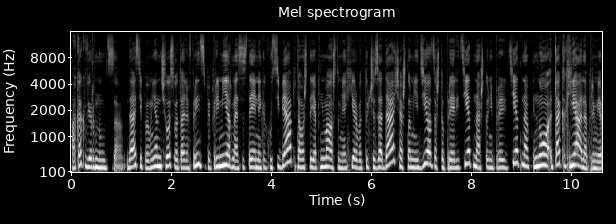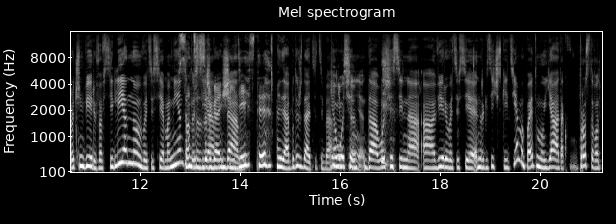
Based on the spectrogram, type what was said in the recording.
а как вернуться? Да, типа, у меня началось вот, Аня, в принципе, примерное состояние, как у тебя, потому что я понимала, что у меня херово туча задач, а что мне делать, а что приоритетно, а что не приоритетно. Но так как я, например, очень верю во Вселенную, в эти все моменты... Солнцезажигающие я, да, действия. Да, буду ждать от тебя. Я очень, да, очень сильно а, верю в эти все энергетические темы, поэтому я так просто вот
